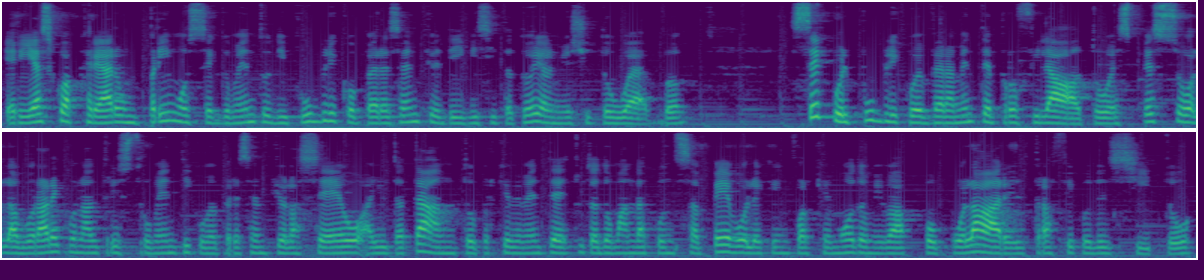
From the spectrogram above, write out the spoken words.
e riesco a creare un primo segmento di pubblico, per esempio dei visitatori al mio sito web, se quel pubblico è veramente profilato e spesso lavorare con altri strumenti come per esempio la SEO aiuta tanto perché ovviamente è tutta domanda consapevole che in qualche modo mi va a popolare il traffico del sito,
